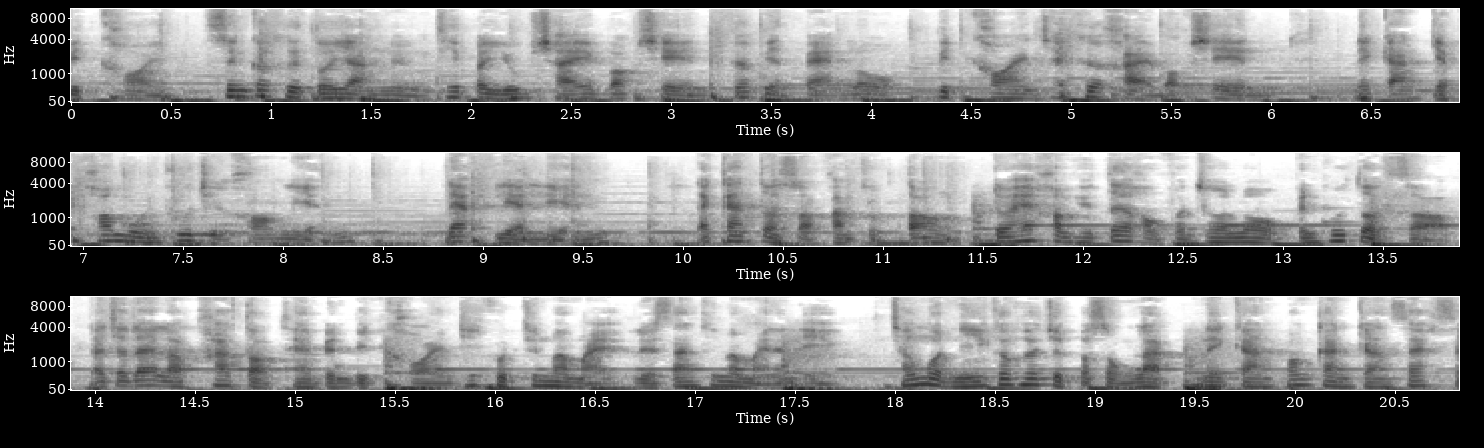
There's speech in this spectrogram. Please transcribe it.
Bitcoin ซึ่งก็คือตัวอย่างหนึ่งที่ประยุกต์ใช้บล็อกเชนเพื่อเปลี่ยนแปลงโลก Bitcoin ใช้เครือข่ายบล็อกเชน ในการเก็บข้อมูลผู้ถือครองเหรียญแลกเปลี่ยนเหรียญและการตรวจสอบความถูกต้อง โดยให้คอมพิวเตอร์ของคนทั่วโลกเป็นผู้ตรวจสอบ และจะได้รับค่าตอบแทนเป็น Bitcoin ที่ขุดขึ้นมาใหม่ หรือสร้างขึ้นมาใหม่นั่นเอง ทั้งหมดนี้ก็เพื่อจุดประสงค์หลักในการป้องกันการแทรกแซ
